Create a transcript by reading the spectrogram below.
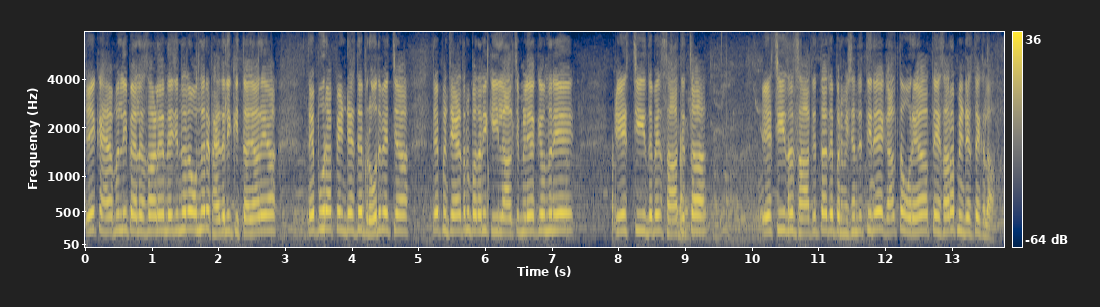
ਇਹ ਇੱਕ ਹੈਮਨਲੀ ਪੈਲੇਸ ਵਾਲਿਆਂ ਦੇ ਜਿਨ੍ਹਾਂ ਦਾ ਉਹਨਾਂ ਦੇ ਫਾਇਦੇ ਲਈ ਕੀਤਾ ਜਾ ਰਿਹਾ ਤੇ ਪੂਰਾ ਪਿੰਡ ਇਸ ਦੇ ਵਿਰੋਧ ਵਿੱਚ ਆ ਤੇ ਪੰਚਾਇਤ ਨੂੰ ਪਤਾ ਨਹੀਂ ਕੀ ਲਾਲਚ ਮਿਲਿਆ ਕਿ ਉਹਨਾਂ ਨੇ ਇਸ ਚੀਜ਼ ਦੇ ਵਿੱਚ ਸਾਥ ਦਿੱਤਾ, ਇਸ ਚੀਜ਼ ਦਾ ਸਾਥ ਦਿੱਤਾ ਤੇ ਪਰਮਿਸ਼ਨ ਦਿੱਤੀ ਤੇ ਇਹ ਗਲਤ ਹੋ ਰਿਹਾ ਤੇ ਸਾਰਾ ਪਿੰਡ ਇਸ ਦੇ ਖਿਲਾਫ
